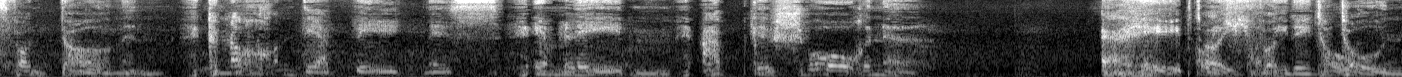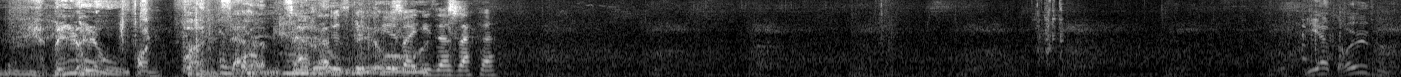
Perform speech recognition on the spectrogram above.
Herz von Dornen, Knochen der Wildnis, im Leben abgeschworene. Erhebt euch von den Toten, Blut von unserem Gefühl bei dieser Sache. Hier drüben.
